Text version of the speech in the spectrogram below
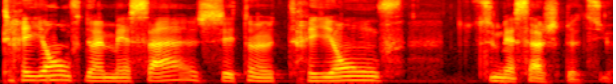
triomphe d'un message, c'est un triomphe du message de Dieu.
